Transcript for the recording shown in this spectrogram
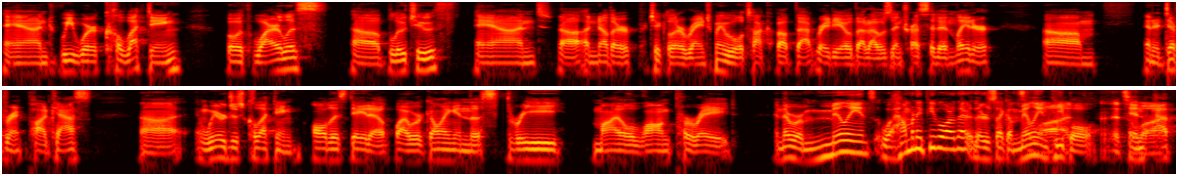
and we were collecting both wireless, uh, Bluetooth, and uh, another particular range. Maybe we'll talk about that radio that I was interested in later um, in a different podcast. Uh, and we were just collecting all this data while we're going in this three mile long parade. and there were millions. Well, how many people are there? There's like a That's million a lot. people That's a in, lot.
